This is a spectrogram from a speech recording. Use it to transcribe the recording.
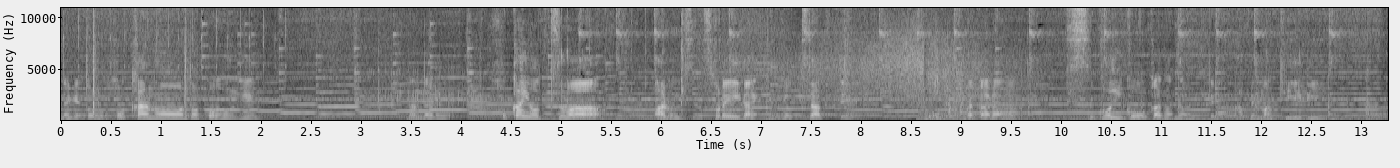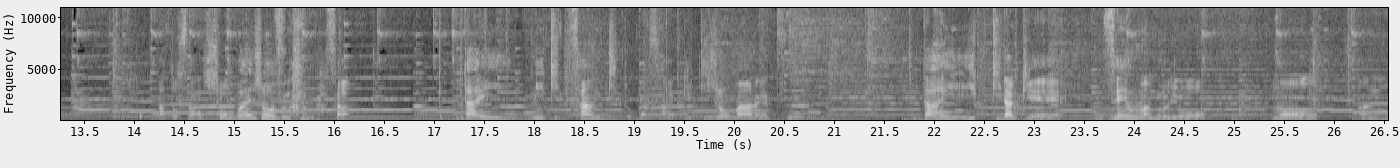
だけど、他のとこもね、なんだろう、他4つはあるんですよ。それ以外にも4つあって。だから、すごい豪華だなって、ABEMATV。あとさ、商売上手なのがさ、第2期、3期とかさ、劇場版あるやつ、第1期だけ全話無料もう、あの、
